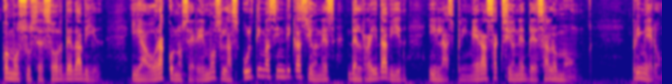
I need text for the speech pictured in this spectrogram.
como sucesor de David, y ahora conoceremos las últimas indicaciones del rey David y las primeras acciones de Salomón. Primero,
